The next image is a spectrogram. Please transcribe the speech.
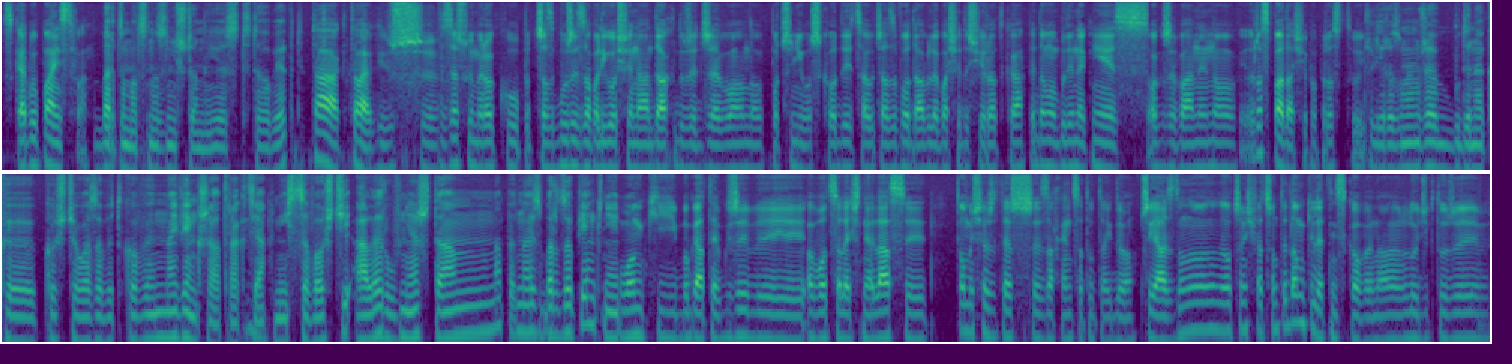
Skarbu Państwa. Bardzo mocno zniszczony jest to obiekt. Tak, tak. Już w zeszłym roku podczas burzy zawaliło się na dach duże drzewo, no poczyniło szkody, cały czas woda wlewa się do środka. Wiadomo, budynek nie jest ogrzewany, no rozpada się po prostu. Czyli rozumiem, że budynek y, kościoła zabytkowy największa atrakcja miejscowości, ale również tam na pewno jest bardzo pięknie. Łąki bogate w grzyby, owoce leśne, lasy. To myślę, że też zachęca tutaj do przyjazdu, no, o czym świadczą te domki letniskowe, no, ludzi, którzy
